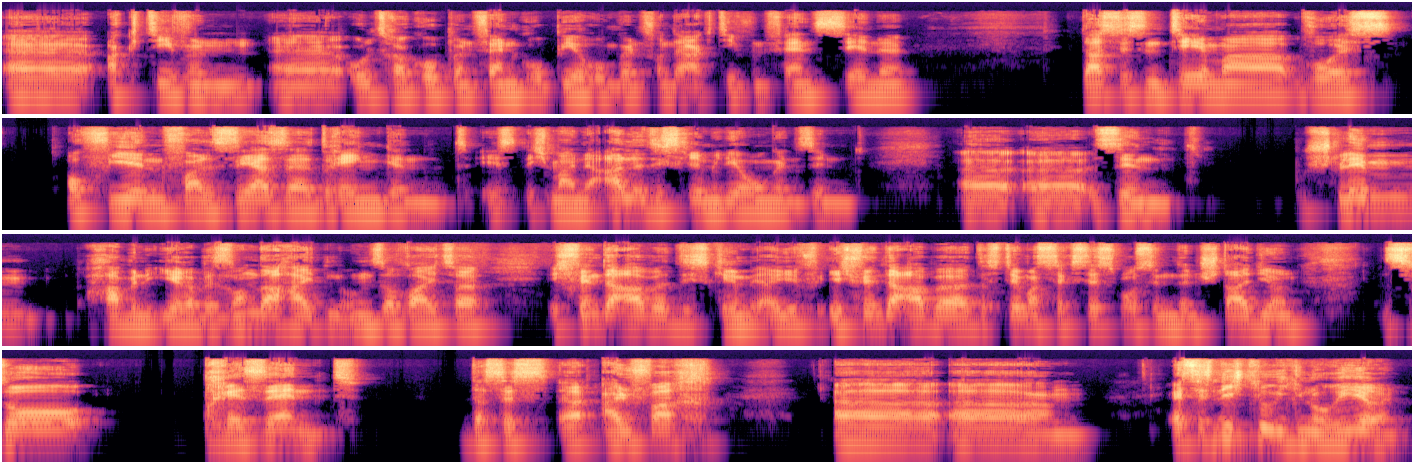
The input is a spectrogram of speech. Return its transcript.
äh, aktiven äh, Ultragruppen, Fangruppierungen, von der aktiven Fanszene. Das ist ein Thema, wo es auf jeden Fall sehr, sehr dringend ist. Ich meine, alle Diskriminierungen sind äh, äh, sind schlimm, haben ihre Besonderheiten und so weiter. Ich finde aber, ich finde aber das Thema Sexismus in den Stadien so präsent, dass es äh, einfach, äh, äh, es ist nicht zu ignorieren.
